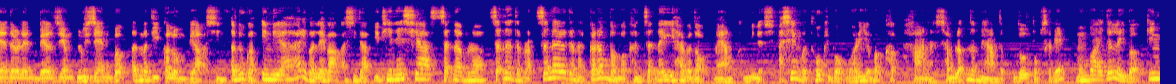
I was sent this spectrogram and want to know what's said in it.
ꯅꯦꯗꯔꯂꯦꯟ ꯕꯦꯜꯖꯤꯌꯝ ꯂꯨꯖꯦꯟꯕꯔg ꯑꯃꯗꯤ ꯀꯣꯂꯣꯝꯕꯤꯌꯥ ꯑꯁꯤꯅꯤ ꯑꯗꯨꯒ ꯏꯟꯗꯤꯌꯥ ꯍꯥꯏꯔꯤꯕ ꯂꯩꯕꯥꯛ ꯑꯁꯤꯗ ꯌꯨꯊꯦꯅꯦꯁꯤꯌꯥ ꯆꯠꯅꯕ꯭ꯔꯥ ꯆꯠꯅꯗꯕ꯭ꯔꯥ ꯆꯠꯅꯔꯒꯅ ꯀꯔꯝꯕ ꯃꯈꯜ ꯆꯠꯅꯩ ꯍꯥꯏꯕꯗꯣ ꯃꯌꯥꯝ ꯈꯪꯃꯤꯟꯅꯁꯤ ꯑꯁꯦꯡꯕ ꯊꯣꯛꯈꯤꯕ ꯋꯥꯔꯤ ꯑꯃꯈꯛ ꯍꯥꯟꯅ ꯁꯝꯂꯞꯅ ꯃꯌꯥꯝꯗ ꯈꯨꯗꯣꯜ ꯇꯧꯖꯒꯦ ꯃꯨꯝꯕꯥꯏꯗ ꯂꯩꯕ ꯀꯤꯡ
